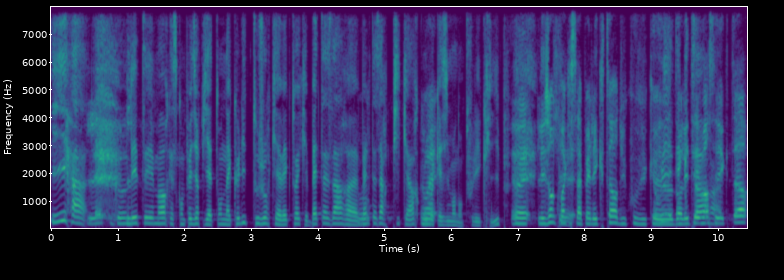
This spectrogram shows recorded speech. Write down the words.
Hi-ha Let's go. L'été est mort, qu'est-ce qu'on peut dire? Puis il y a ton acolyte toujours qui est avec toi, qui est Balthazar, euh, Oh. Balthazar Picard, qu'on Ouais. voit quasiment dans tous les clips. Ouais, les gens Qui croient est- qu'il s'appelle Hector, du coup, vu que Oui, dans l'été Hector. mort, c'est Hector.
